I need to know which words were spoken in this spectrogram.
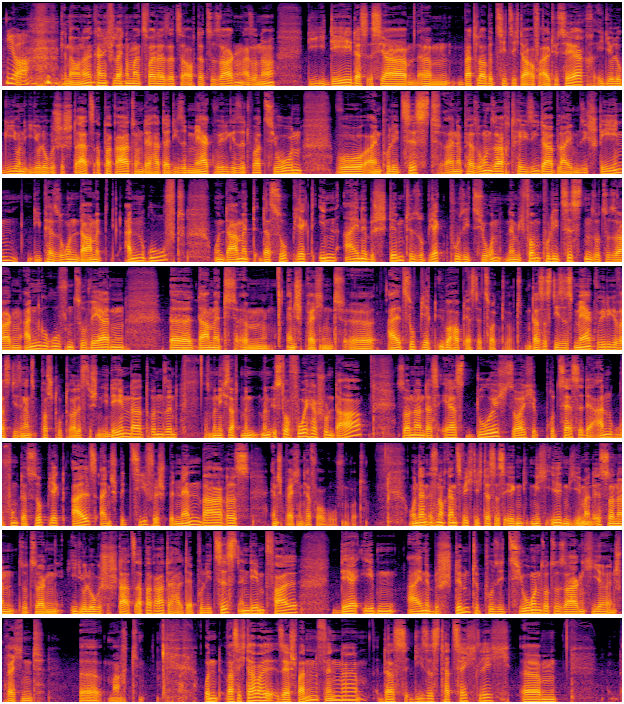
ja. Genau, ne, kann ich vielleicht nochmal zwei, drei Sätze auch dazu sagen. Also, ne, die Idee, das ist ja, ähm, Butler bezieht sich da auf Althusser, Ideologie und ideologische Staatsapparate und der hat da diese merkwürdige Situation, wo ein Polizist einer Person sagt, hey, Sie da bleiben Sie stehen, die Person damit anruft und damit das Subjekt in eine bestimmte Subjektposition, nämlich vom Polizisten sozusagen angerufen zu werden, äh, damit ähm, entsprechend äh, als Subjekt überhaupt erst erzeugt wird. Und das ist dieses Merkwürdige, was diese ganzen poststrukturalistischen Ideen da drin sind, dass man nicht sagt, man, man ist doch vorher schon da, sondern dass erst durch solche Prozesse der Anrufung das Subjekt als ein spezifisch benennbares entsprechend hervorgerufen wird. Und dann ist noch ganz wichtig, dass es irgend, nicht irgendjemand ist, sondern sozusagen ideologische Staatsapparate, halt der Polizist in dem Fall, der eben eine bestimmte Position sozusagen hier entsprechend äh, macht. Und was ich dabei sehr spannend finde, dass dieses tatsächlich ähm,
